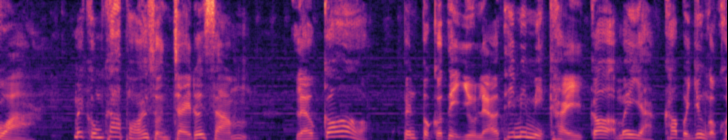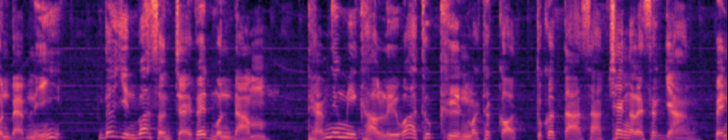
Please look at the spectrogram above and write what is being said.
กว่า ไม่คุ้มค่าพอให้สนใจด้วยซ้ำแล้วก็ เป็นปกติอยู่แล้วที่ไม่มีใครก็ไม่อยากเข้าไปยุ่งกับคนแบบนี้ ได้ยินว่าสนใจเวทมนต์ดำแถมยังมีข่าวลือว่าทุกคืนมักจะกอดตุ๊กตาสาบแช่งอะไรสักอย่าง เป็น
